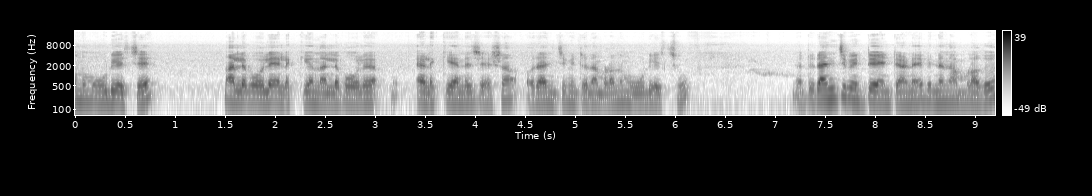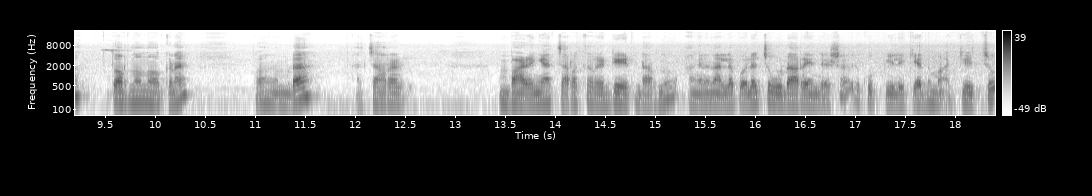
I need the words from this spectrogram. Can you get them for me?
ഒന്ന് മൂടി വെച്ച് നല്ലപോലെ ഇളക്കിയ നല്ലപോലെ ഇളക്കിയതിന്റെ ശേഷം ഒരു അഞ്ച് മിനിറ്റ് നമ്മളൊന്ന് മൂടി വെച്ചു. എന്നിട്ട് ഒരു അഞ്ച് മിനിറ്റ് കഴിഞ്ഞിട്ടാണ് പിന്നെ നമ്മളത് തുറന്ന് നോക്കണേ. അപ്പോൾ നമ്മുടെ അച്ചാർ പഴങ്ങിയ അച്ചാറൊക്കെ റെഡി ആയിട്ടുണ്ടായിരുന്നു. അങ്ങനെ നല്ലപോലെ ചൂടാറിയതിന് ശേഷം ഒരു കുപ്പിയിലേക്ക് അത് മാറ്റി വെച്ചു.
